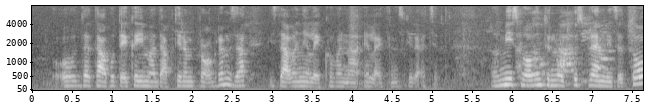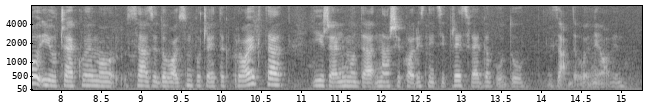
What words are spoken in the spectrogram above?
da ta apoteka ima adaptiran program za izdavanje lekova na elektronski recept. Mi smo u ovom trenutku spremni za to i očekujemo sa zadovoljstvom početak projekta i želimo da naši korisnici pre svega budu zadovoljni ovim.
